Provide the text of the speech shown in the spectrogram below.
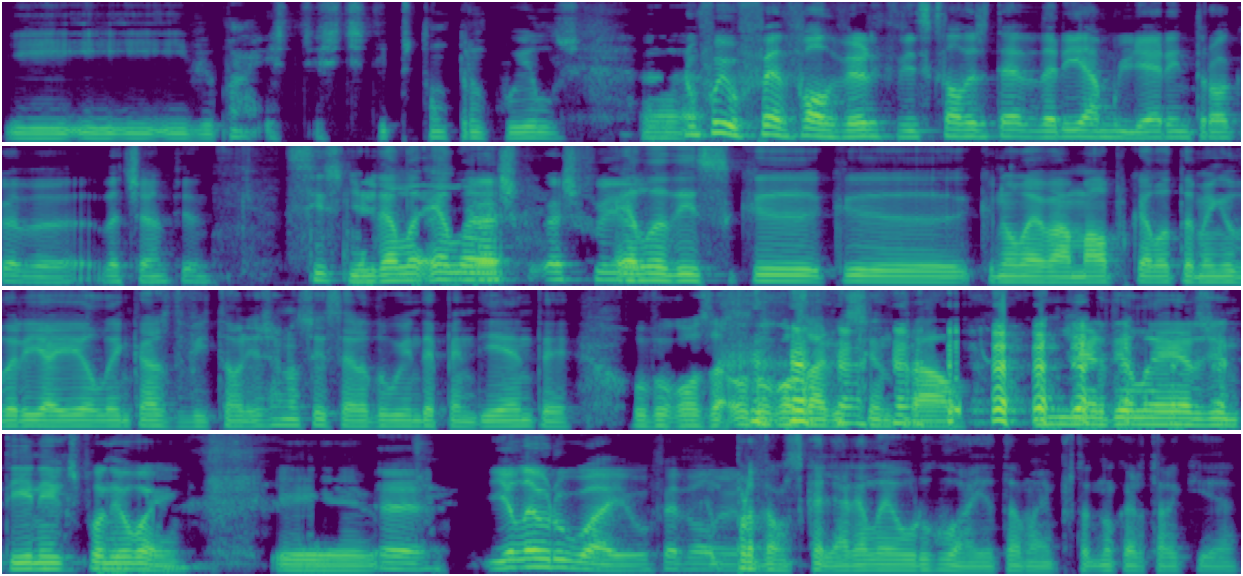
e, e, e viu, pá, estes, estes, tipos estão tranquilos. Uh... Não foi o Fed Valverde que disse que talvez até daria à mulher em troca da, da Champions? Sim, senhor. Ela, ela, acho, acho ela disse que, que, que não leva a mal porque ela também o daria a ele em caso de vitória. Já não sei se era do Independiente ou do, Rosa, ou do Rosário Central. a mulher dele é argentina e respondeu bem. E, é. E ele é uruguaio, o Federal. Perdão, se calhar ela é uruguaia também, portanto não quero estar aqui a.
